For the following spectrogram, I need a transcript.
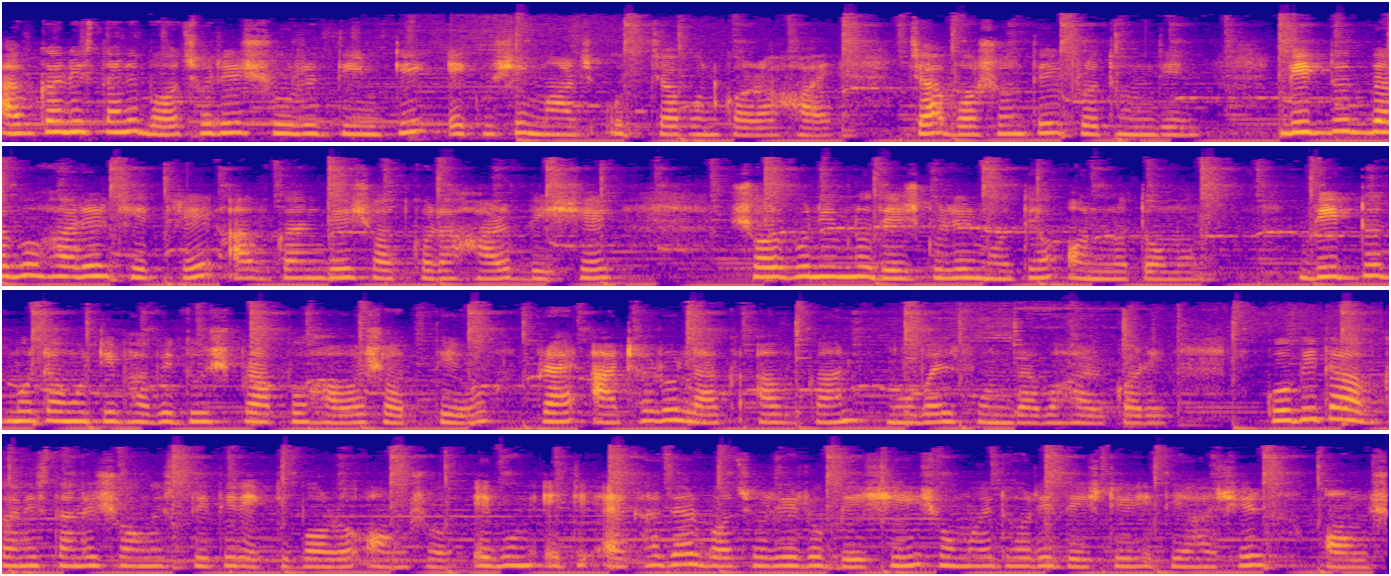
আফগানিস্তানে বছরের শুরুর দিনটি একুশে মার্চ উদযাপন করা হয়, যা বসন্তের প্রথম দিন। বিদ্যুৎ ব্যবহারের ক্ষেত্রে আফগানদের শতকরা হার বিশ্বের সর্বনিম্ন দেশগুলির মধ্যে অন্যতম। বিদ্যুৎ মোটামুটিভাবে দুষ্প্রাপ্য হওয়া সত্ত্বেও প্রায় আঠারো লাখ আফগান মোবাইল ফোন ব্যবহার করে। কবিতা আফগানিস্তানের সংস্কৃতির একটি বড় অংশ এবং এটি এক হাজার বছরেরও বেশি সময় ধরে দেশটির ইতিহাসের অংশ।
